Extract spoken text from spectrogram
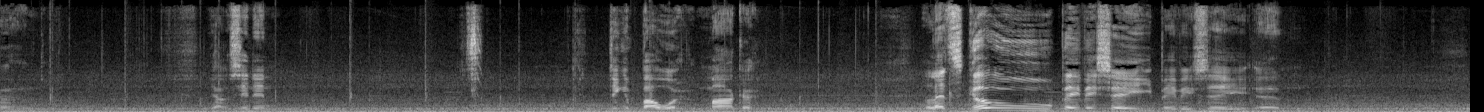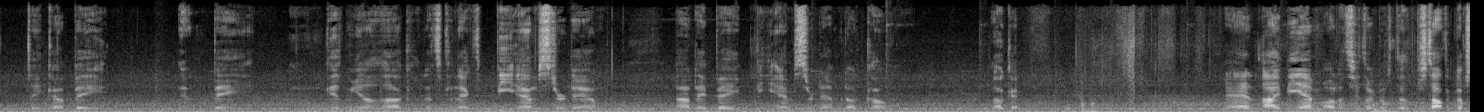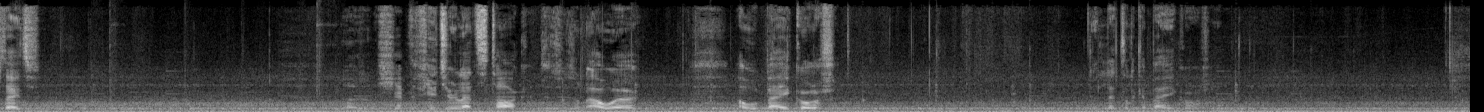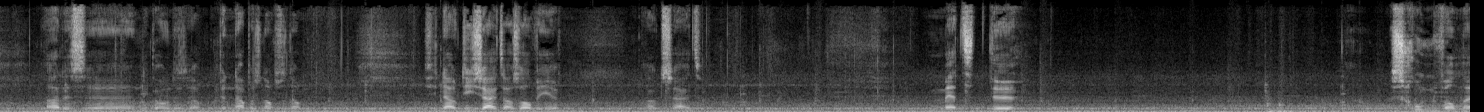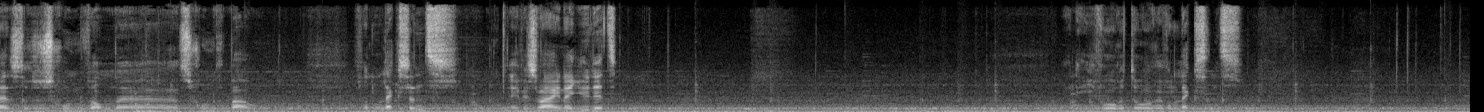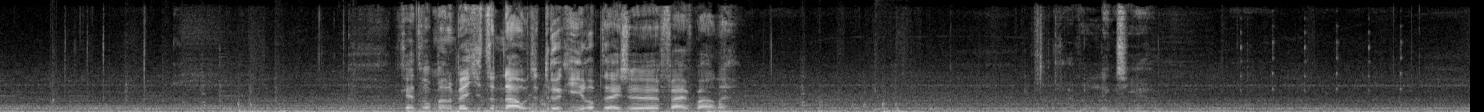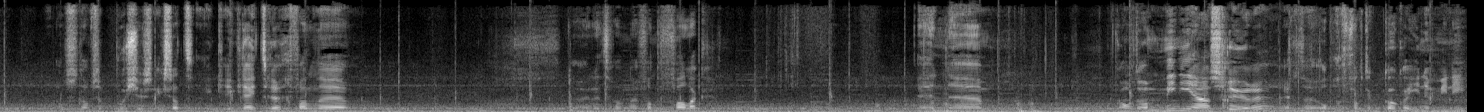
Ja, zin in. Dingen bouwen, maken. Let's go, PwC. PwC en TKB. En B, give me a hug. Let's connect. B Amsterdam. Uh, ADP, bamsterdam.com. Oké. En IBM, oh dat zit ook nog, dat bestaat ook nog steeds. Oh, Shape the future, let's talk. Het is zo'n oude, oude bijenkorf. Letterlijke bijenkorf. Ah, dus uh, nu komen op. In Amsterdam. Zie nou die Zuidas alweer. Oud-Zuid. Met de schoen van, hè, dat is toch een schoen van uh, het schoengebouw van Lexens. Even zwaaien naar Judith. En de ivoren toren van Lexens. Het wordt me een beetje te nauw, te druk hier op deze vijf banen. Even links hier. Amsterdamse pushers. Ik, zat, ik, ik reed terug van, het, van, uh, van de Valk. En uh, kwam er een mini aanscheuren. Echt een opgefokte cocaïne mini.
